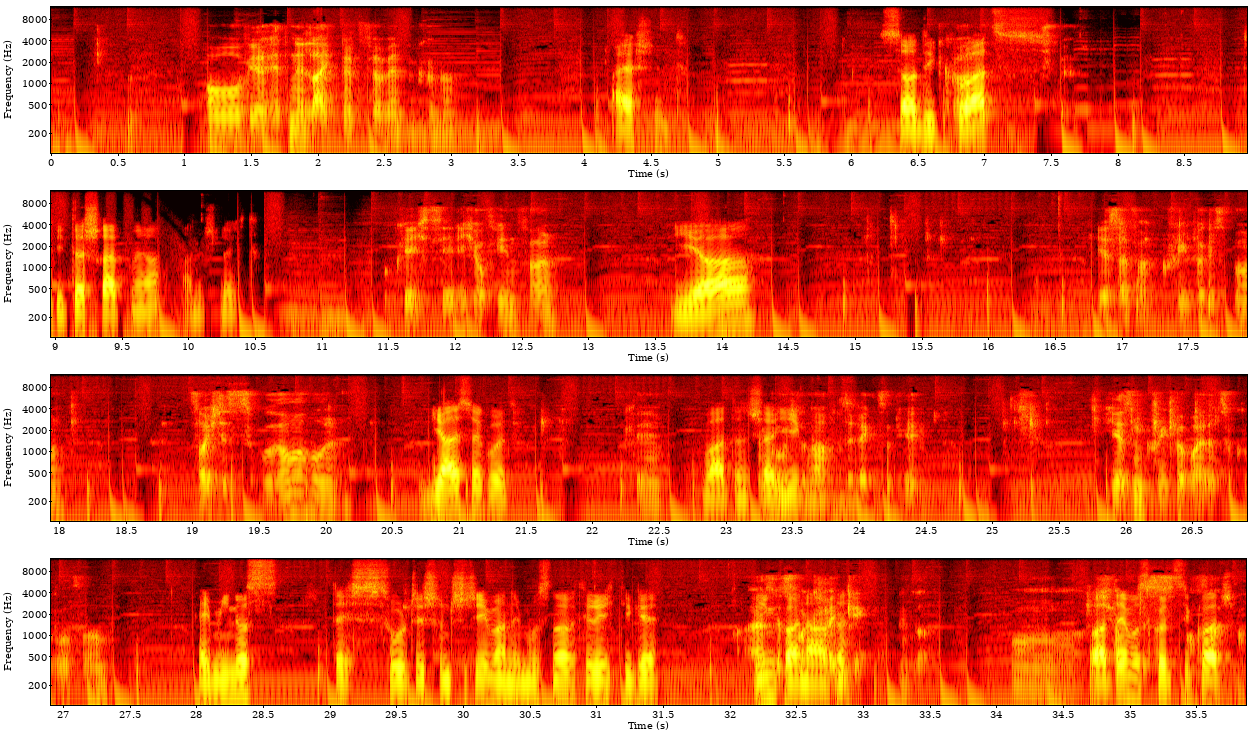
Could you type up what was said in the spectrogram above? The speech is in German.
oh, wir hätten eine Lightmap verwenden können. Ah, ja, stimmt. So, die Chords. Twitter schreibt mir ja. Ah, nicht schlecht. Okay, ich sehe dich auf jeden Fall. Ja, Hier ist einfach ein Creeper gespawnt. Soll ich das Zugerauer holen? ja, ist ja gut. Okay, Warte, dann schau ich. danach dir. Hier ist ein Creeper bei der Zugerauerfarm. Hey, Minus, das sollte schon stimmen. Ich muss nur die richtige. Also, war kein Gegner. Oh, Warte, ich muss kurz die Quatsch-.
